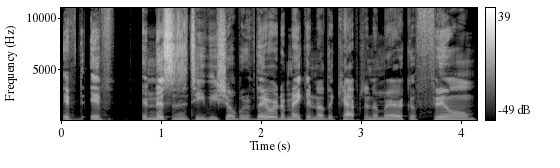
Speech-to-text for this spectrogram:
if if and this is a TV show, but if they were to make another Captain America film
